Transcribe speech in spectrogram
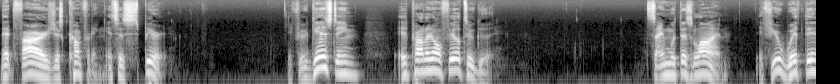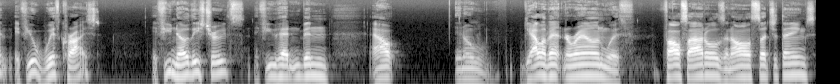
that fire is just comforting. It's his spirit. If you're against him, it probably don't feel too good. Same with this lion. If you're with him, if you're with Christ, if you know these truths, if you hadn't been out, you know, gallivanting around with false idols and all such of things,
